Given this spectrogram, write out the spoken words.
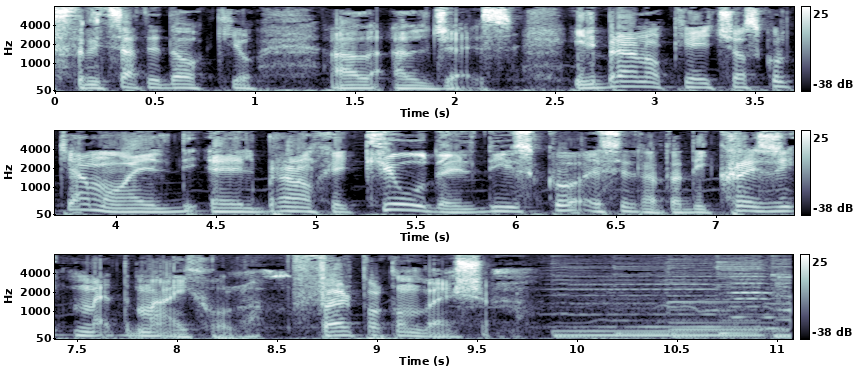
strizzate d'occhio al, al jazz. Il brano che ci ascoltiamo è il, è il brano che chiude il disco e si tratta di Crazy Mad Michael, Fairport Convention.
